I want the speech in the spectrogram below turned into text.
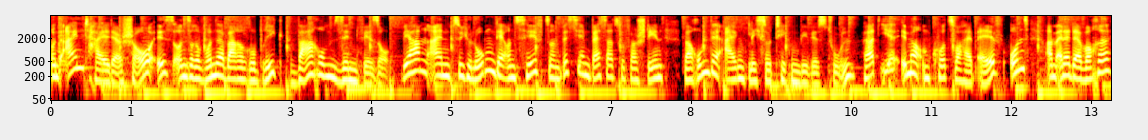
Und ein Teil der Show ist unsere wunderbare Rubrik Warum sind wir so? Wir haben einen Psychologen, der uns hilft, so ein bisschen besser zu verstehen, warum wir eigentlich so ticken, wie wir es tun. Hört ihr immer um kurz vor halb elf und am Ende der Woche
